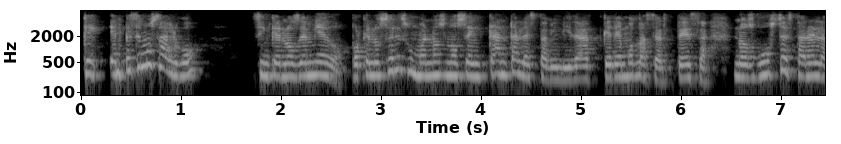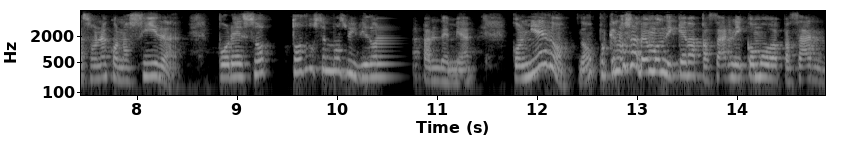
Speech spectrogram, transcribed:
Que empecemos algo sin que nos dé miedo, porque los seres humanos nos encanta la estabilidad, queremos la certeza, nos gusta estar en la zona conocida. Por eso todos hemos vivido la pandemia con miedo, ¿no? Porque no sabemos ni qué va a pasar, ni cómo va a pasar.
